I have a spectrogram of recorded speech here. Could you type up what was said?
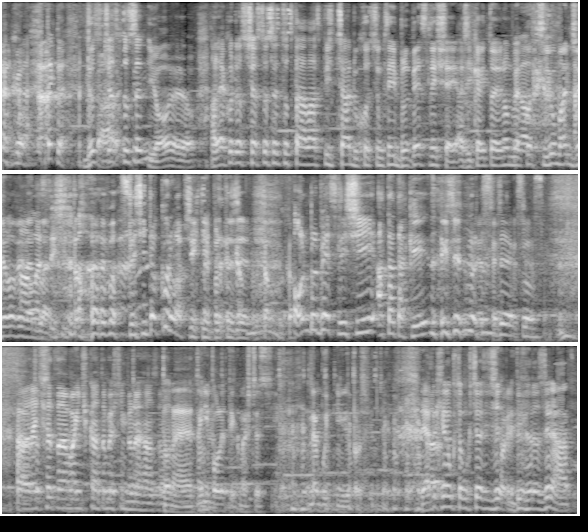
jako, takhle, dost často se, jo, jo, jo, ale jako dost často se to stává spíš třeba důchodcům, kteří blbě slyšejí a říkají to jenom jako svýmu manželovi Ale vedle. slyší to- slyší to kurva všichni, protože on blbě slyší a ta taky, takže prostě jako... Ale Rachel, ta vajíčka na tebe ještě nikdo neházel. To ne, to Není ne. politik naštěstí. Nebuď nikdy, prosím tě. Já bych jenom k tomu chtěl říct, že bych hrozně rád,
